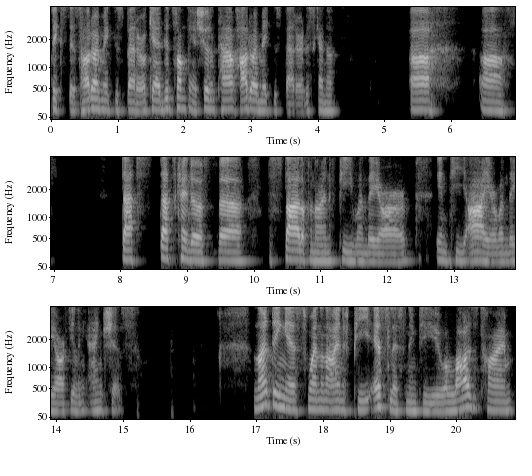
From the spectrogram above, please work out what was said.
fix this? How do i make this better? Okay i did something i shouldn't have. How do i make this better? This kind of uh uh that's that's kind of uh the style of an infp when they are in ti or when they are feeling anxious Another thing is when an INFP is listening to you, a lot of the time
